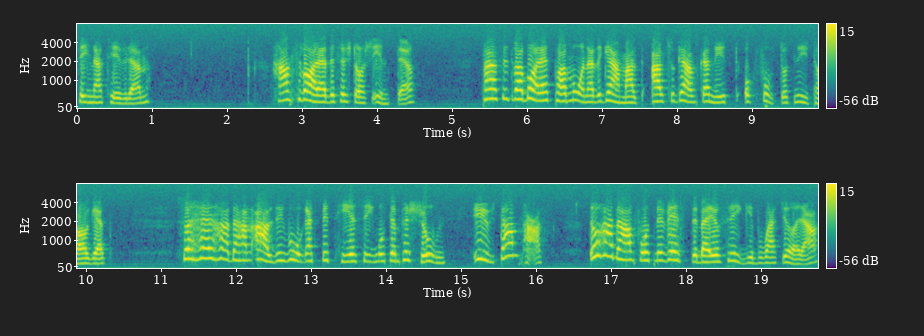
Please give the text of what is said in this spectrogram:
signaturen. Han svarade förstås inte. Passet var bara ett par månader gammalt, alltså ganska nytt och fotot nytaget. Så här hade han aldrig vågat bete sig mot en person utan pass. Då hade han fått med Westerberg och Friggebo att göra.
